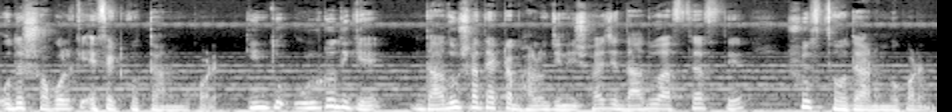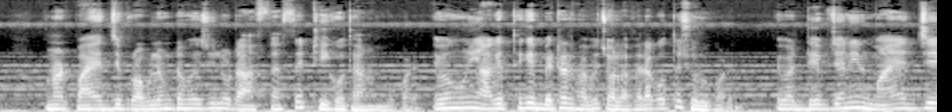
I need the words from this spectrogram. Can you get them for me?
ওদের সকলকে এফেক্ট করতে আরম্ভ করে। কিন্তু উল্টো দিকে দাদুর সাথে একটা ভালো জিনিস হয় যে, দাদু আস্তে আস্তে সুস্থ হতে আরম্ভ করেন। ওনার পায়ের যে প্রবলেমটা হয়েছিল, ওটা আস্তে আস্তে ঠিক হতে আরম্ভ করে এবং উনি আগের থেকে বেটারভাবে চলাফেরা করতে শুরু করেন। এবার দেবযানীর মায়ের যে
